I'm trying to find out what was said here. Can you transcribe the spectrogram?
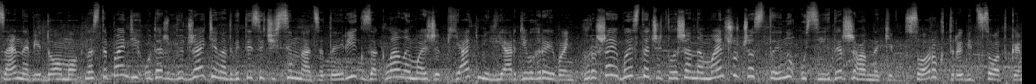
це невідомо. На стипендії у держбюджеті на 2017 рік заклали майже 5 мільярдів гривень. Грошей вистачить лише на меншу частину усіх державників 43%.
